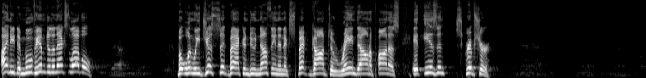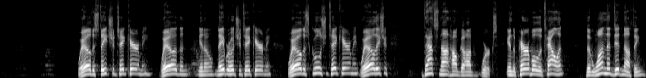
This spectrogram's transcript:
I need to move him to the next level. But when we just sit back and do nothing and expect God to rain down upon us, it isn't scripture. Well, the state should take care of me. Well, the you know neighborhood should take care of me. Well, the school should take care of me. Well, they should. That's not how God works. In the parable of the talent, the one that did nothing,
